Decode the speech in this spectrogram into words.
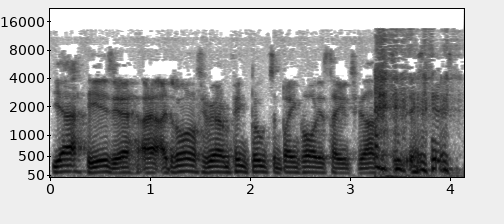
Yeah, he is. Yeah, I, I don't know if you're wearing pink boots and buying this time. To be honest,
